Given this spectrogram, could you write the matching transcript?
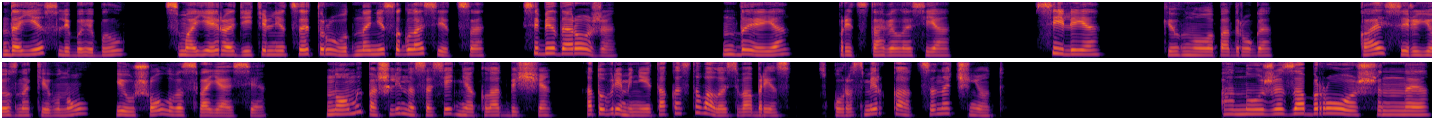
Да если бы и был, с моей родительницей трудно не согласиться. Себе дороже. «Дея», — представилась я. «Силия», — кивнула подруга. Кай серьезно кивнул и ушел во свояси. Ну а мы пошли на соседнее кладбище, а то времени и так оставалось в обрез. Скоро смеркаться начнет. «Оно же заброшенное!»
